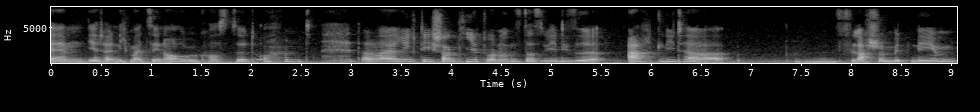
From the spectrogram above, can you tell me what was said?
Ähm, die hat halt nicht mal 10 Euro gekostet und dann war er richtig schockiert von uns, dass wir diese 8 Liter Flasche mitnehmen.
